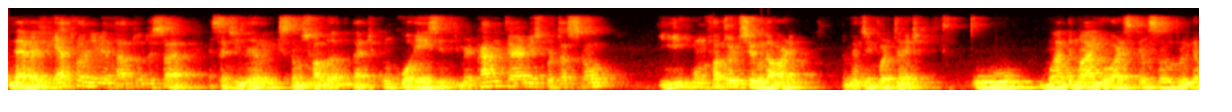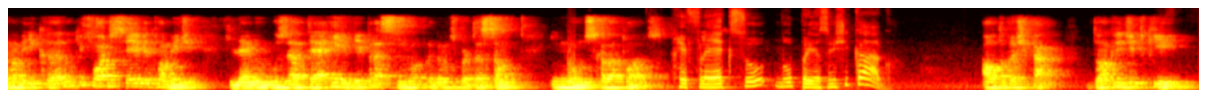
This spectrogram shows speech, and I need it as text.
né, vai retroalimentar toda essa, essa dinâmica que estamos falando, né, de concorrência entre mercado interno e exportação, e como fator de segunda ordem, não menos importante, o, uma maior extensão do programa americano, que pode ser eventualmente que leve o uso até rever para cima o programa de exportação em outros relatórios. Reflexo no preço em Chicago. Alta para Chicago. Então, acredito que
